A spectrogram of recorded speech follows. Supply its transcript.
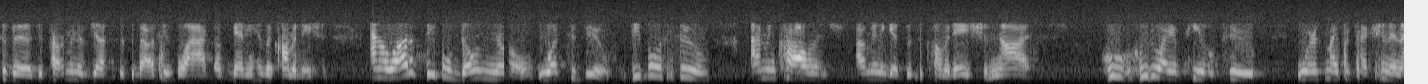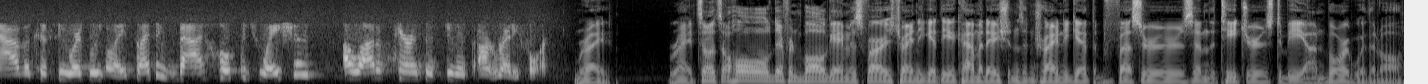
to the Department of Justice about his lack of getting his accommodation. And a lot of people don't know what to do. People assume, I'm in college, I'm going to get this accommodation, not who, who do I appeal to? Where's my protection and advocacy? Where's legal aid? So I think that whole situation, a lot of parents and students aren't ready for. Right. Right. So it's a whole different ballgame as far as trying to get the accommodations and trying to get the professors and the teachers to be on board with it all.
